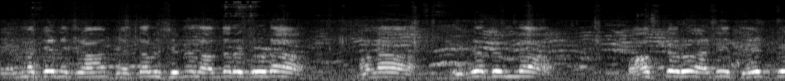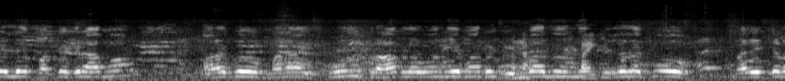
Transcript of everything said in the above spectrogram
ఎల్మకేని గ్రామ పెద్దలు చిన్నలు అందరూ కూడా మన ఎగదుంల భాస్కర్ అని తేట్పేళ్ళే పక్క గ్రామం. మనకు మన స్కూల్ ప్రాబ్లం ఉంది మనకు ఇబ్బంది ఉంది. పిల్లలకు మరి ఇక్కడ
